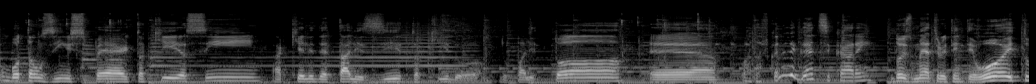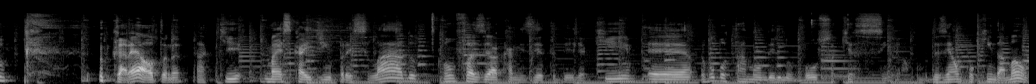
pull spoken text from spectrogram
Um botãozinho esperto aqui, assim. Aquele detalhezito aqui do, do paletó. É... Pô, tá ficando elegante esse cara, hein? 2,88m. O cara é alto, né? Aqui, mais caidinho pra esse lado. Vamos fazer a camiseta dele aqui. É, eu vou botar a mão dele no bolso aqui assim, ó. Desenhar um pouquinho da mão.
